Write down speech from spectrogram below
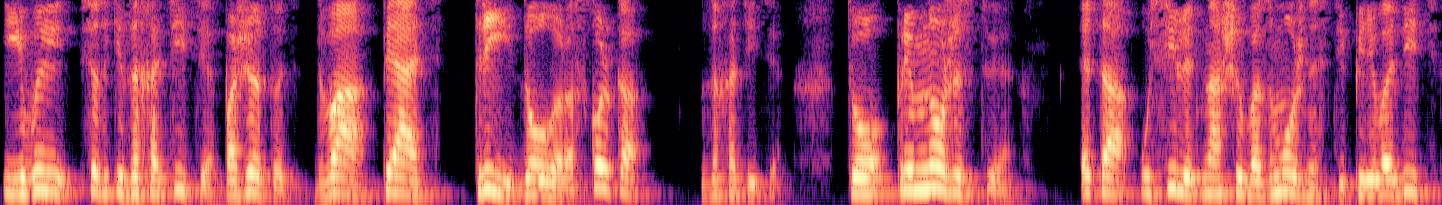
и вы все-таки захотите пожертвовать 2, 5, 3 доллара, сколько захотите, то при множестве это усилит наши возможности переводить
